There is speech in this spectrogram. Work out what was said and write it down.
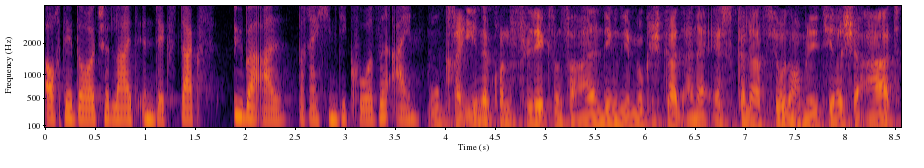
auch der deutsche Leitindex DAX. Überall brechen die Kurse ein. Ukraine-Konflikt und vor allen Dingen die Möglichkeit einer Eskalation, auch militärischer Art,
